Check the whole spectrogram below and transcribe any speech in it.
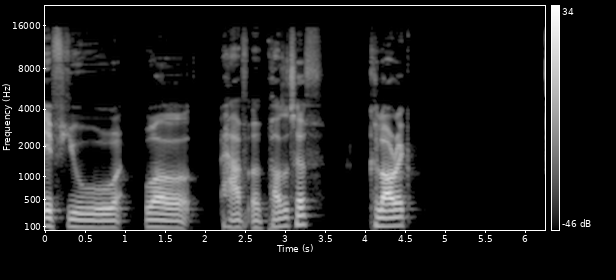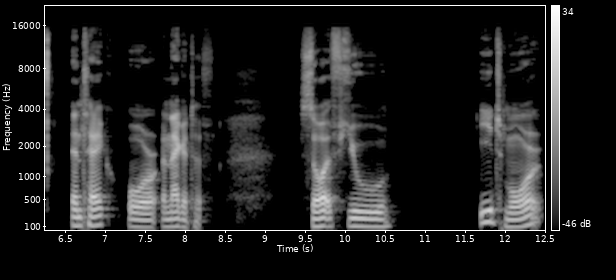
if you will have a positive caloric intake or a negative. So, if you eat more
